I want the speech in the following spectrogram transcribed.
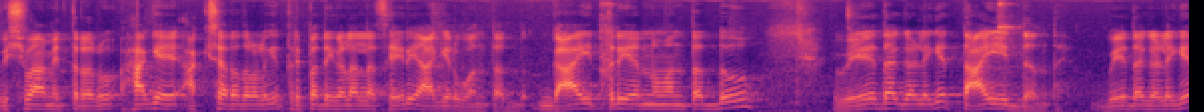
ವಿಶ್ವಾಮಿತ್ರರು. ಹಾಗೆ ಅಕ್ಷರದೊಳಗೆ ತ್ರಿಪದಿಗಳೆಲ್ಲ ಸೇರಿ ಆಗಿರುವಂಥದ್ದು. ಗಾಯತ್ರಿ ಅನ್ನುವಂಥದ್ದು ವೇದಗಳಿಗೆ ತಾಯಿ ಇದ್ದಂತೆ, ವೇದಗಳಿಗೆ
